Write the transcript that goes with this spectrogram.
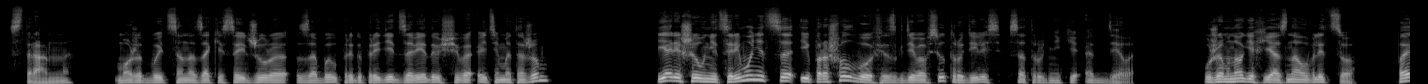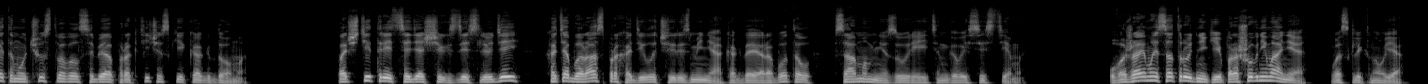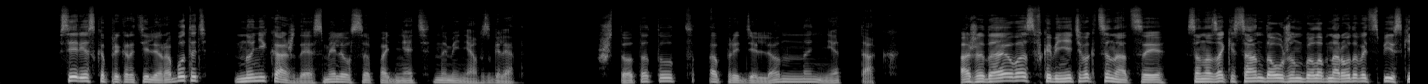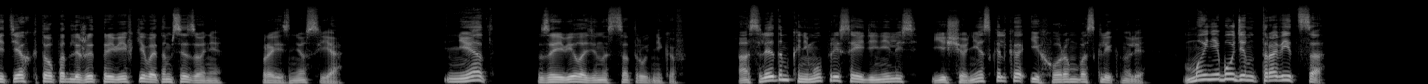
Странно. Может быть, Саназаки Сейджура забыл предупредить заведующего этим этажом? Я решил не церемониться и прошел в офис, где вовсю трудились сотрудники отдела. Уже многих я знал в лицо, поэтому чувствовал себя практически как дома. Почти треть сидящих здесь людей хотя бы раз проходила через меня, когда я работал в самом низу рейтинговой системы. «Уважаемые сотрудники, прошу внимания!» — воскликнул я. Все резко прекратили работать, но не каждый осмелился поднять на меня взгляд. Что-то тут определенно не так. «Ожидаю вас в кабинете вакцинации. Саназаки-сан должен был обнародовать списки тех, кто подлежит прививке в этом сезоне», — произнес я. «Нет», — заявил один из сотрудников. А следом к нему присоединились еще несколько и хором воскликнули. «Мы не будем травиться!»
